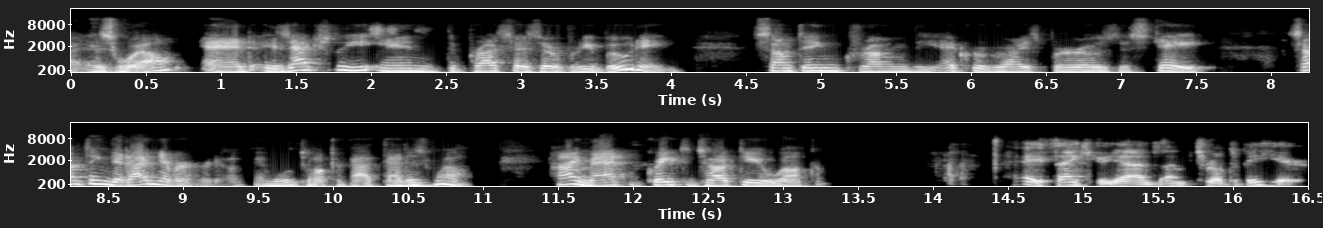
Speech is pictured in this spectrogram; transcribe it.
uh, as well, and is actually in the process of rebooting something from the Edgar Rice Burroughs estate, something that I'd never heard of, and we'll talk about that as well. Hi, Matt. Great to talk to you. Welcome. Hey, thank you. Yeah, I'm, I'm thrilled to be here.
